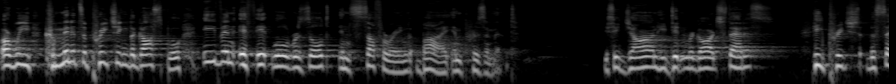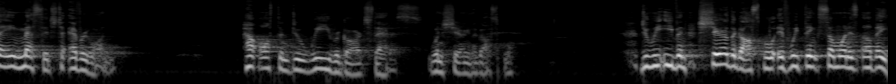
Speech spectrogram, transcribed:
Are we committed to preaching the gospel even if it will result in suffering by imprisonment? You see, John, he didn't regard status, he preached the same message to everyone. How often do we regard status when sharing the gospel? Do we even share the gospel if we think someone is of a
